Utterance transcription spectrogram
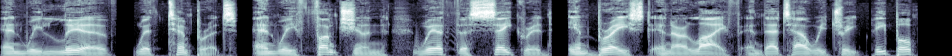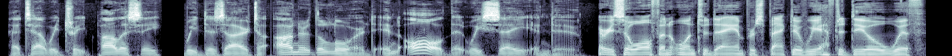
and we live with temperance and we function with the sacred embraced in our life. And that's how we treat people, that's how we treat policy, we desire to honor the Lord in all that we say and do. Harry, so often on Today in Perspective, we have to deal with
